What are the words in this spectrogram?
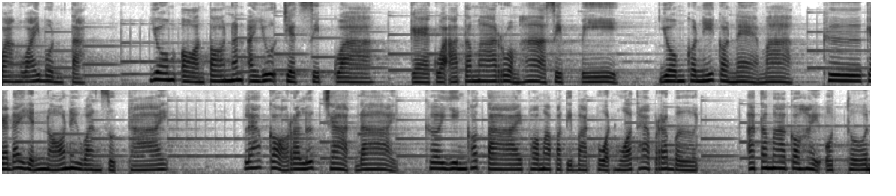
วางไว้บนตัก โยมอ่อนตอนนั้นอายุเจ็ดสิบกว่า แก่กว่าอาตมาร่วมห้าสิบปี โยมคนนี้ก็แน่มาก คือแกได้เห็นหนอในวันสุดท้าย แล้วก็ระลึกชาติได้ เคยยิงเขาตายพอมาปฏิบัติปวดหัวแทบระเบิด อาตมาก็ให้อดทน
